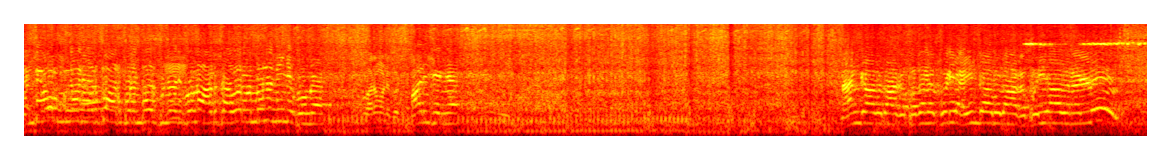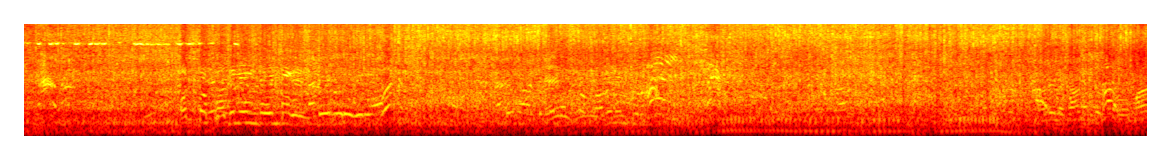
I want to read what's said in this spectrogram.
ரெண்டு பேர் முன்னாடி அடுத்து அடுத்த ரெண்டு பேர் பின்னாடி போகணும் அடுத்த அவர் வந்தாலும் நீங்க போங்க. மாறிக்கங்க. நான்காவதாக பதனக்குடி ஐந்தாவதாக பொய்யாத நல்லூர். மொத்தம் பதினைந்து வண்டிகள் நடைபெறுகிறோம் பதினைந்து இதில் காமிச்சிருக்கோமா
